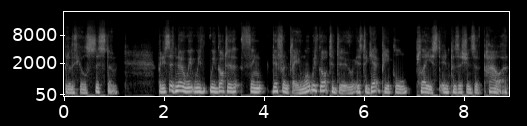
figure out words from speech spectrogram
political system. But he says no we, we've we've got to think differently. And what we've got to do is to get people placed in positions of power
